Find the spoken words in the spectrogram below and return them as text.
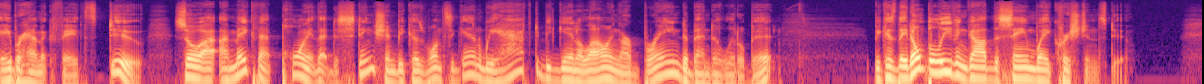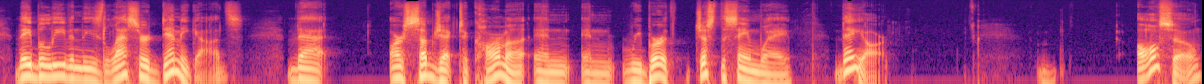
Abrahamic faiths do. So I, I, make that point, that distinction, because once again, we have to begin allowing our brain to bend a little bit because they don't believe in God the same way Christians do. They believe in these lesser demigods that are subject to karma and, and rebirth just the same way they are. Also,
